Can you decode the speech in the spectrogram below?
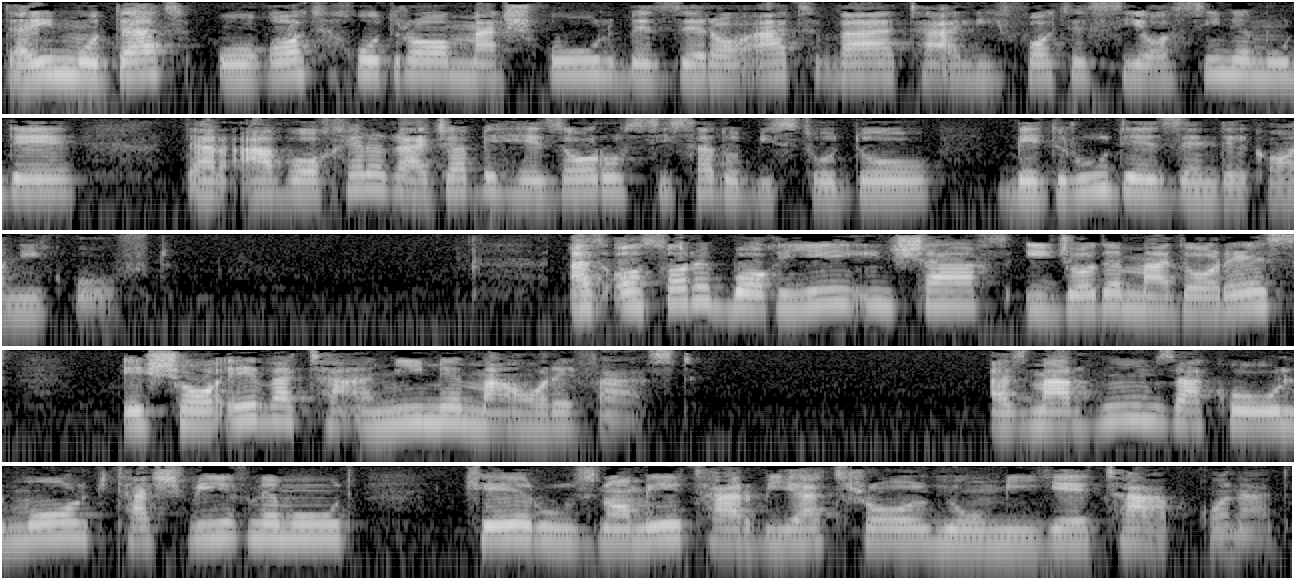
در این مدت اوقات خود را مشغول به زراعت و تعلیفات سیاسی نموده در اواخر رجب 1322 بدرود زندگانی گفت. از آثار باقیه این شخص ایجاد مدارس، اشاعه و تعمیم معارف است. از مرحوم زکا الملک تشویق نمود که روزنامه تربیت را یومیه تب کند.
